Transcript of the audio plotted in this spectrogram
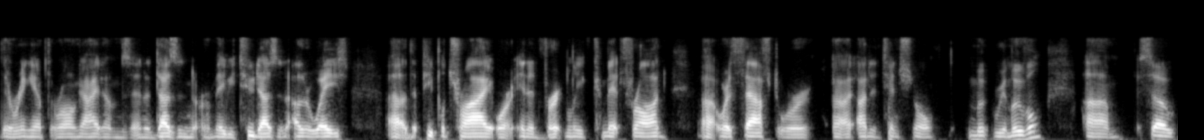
they're ringing up the wrong items, and a dozen or maybe two dozen other ways uh, that people try or inadvertently commit fraud uh, or theft or uh, unintentional mo- removal. Um, so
